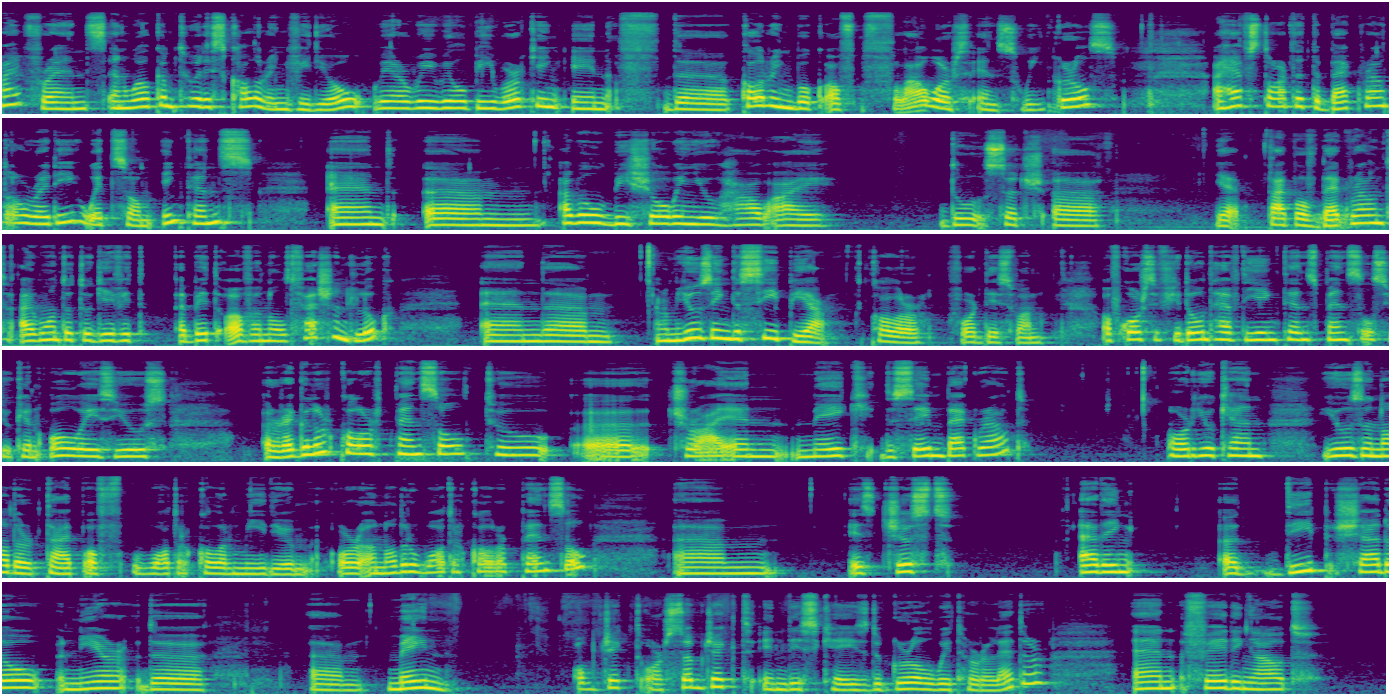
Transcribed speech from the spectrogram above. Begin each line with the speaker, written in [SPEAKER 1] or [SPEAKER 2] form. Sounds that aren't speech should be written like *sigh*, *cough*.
[SPEAKER 1] Hi friends and welcome to this coloring video where we will be working in the coloring book of Flowers and Sweet Girls. I have started the background already with some Inktense and um, I will be showing you how I do such a yeah, type of background. I wanted to give it a bit of an old-fashioned look and um, I'm using the sepia color for this one. Of course, if you don't have the Inktense pencils, you can always use a regular colored pencil to uh, try and make the same background. Or you can use another type of watercolor medium or another watercolor pencil. Um, it's just adding a deep shadow near the um, main object or subject, in this case the girl with her letter, and fading out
